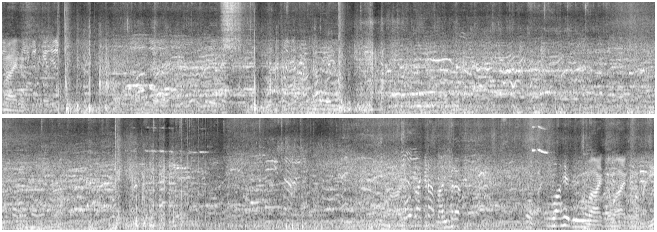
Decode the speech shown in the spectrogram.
ਵਾਹਿਗੁਰੂ। ਵਾਹਿਗੁਰੂ। ਵਾਹਿਗੁਰੂ ਵਾਹਿਗੁਰੂ ਬਾਬਾ ਜੀ।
